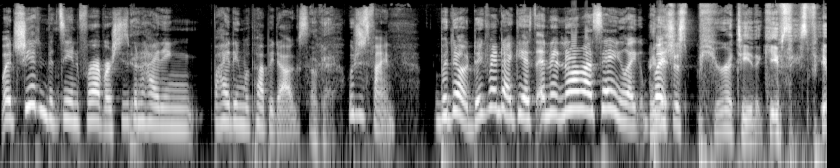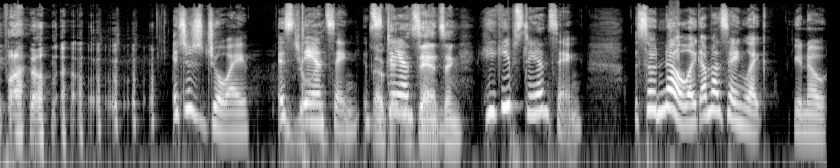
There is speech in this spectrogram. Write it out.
But she hadn't been seen forever. She's been hiding hiding with puppy dogs. Okay. Which is fine. But no, Dick Van Dyke is, and no, I'm not saying like, Maybe but it's just purity that keeps these people. I don't know. It's just joy. It's Joy. dancing. It's Okay, dancing. it's dancing. He keeps dancing. So no, like I'm not saying like you know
